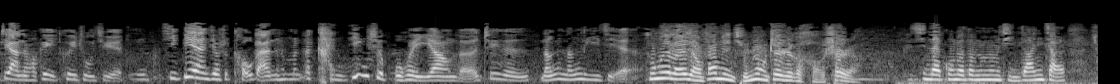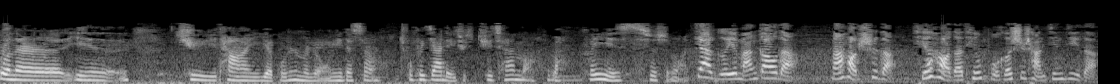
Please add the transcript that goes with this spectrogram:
这样的话可以推出去。嗯，即便就是口感什么，那肯定是不会一样的，这个能能理解。总归来讲，方便群众，这是个好事儿啊。现在工作都那么紧张，你想坐那儿也去一趟也不是那么容易的事儿，除非家里去聚餐嘛，是吧？可以试试嘛。价格也蛮高的。蛮好吃的，挺好的，挺符合市场经济的。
